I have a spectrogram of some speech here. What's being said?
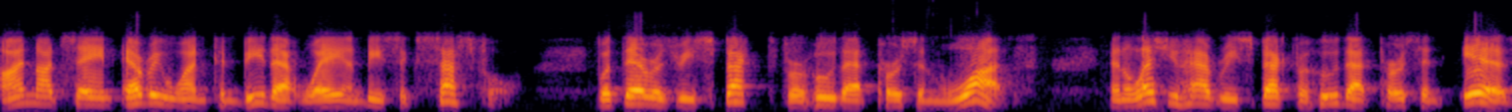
I'm not saying everyone can be that way and be successful, but there is respect for who that person was. And unless you have respect for who that person is,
